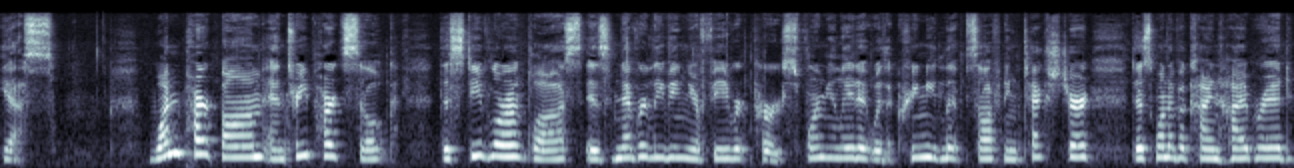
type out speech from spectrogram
Yes. One part balm and three parts silk. The Steve Laurent gloss is never leaving your favorite purse. Formulated with a creamy lip softening texture. This one-of-a-kind hybrid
